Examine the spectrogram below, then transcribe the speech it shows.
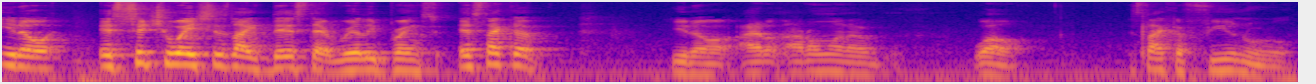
you know, it's situations like this that really brings. It's like a, you know, I don't I don't want to. Well, it's like a funeral.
